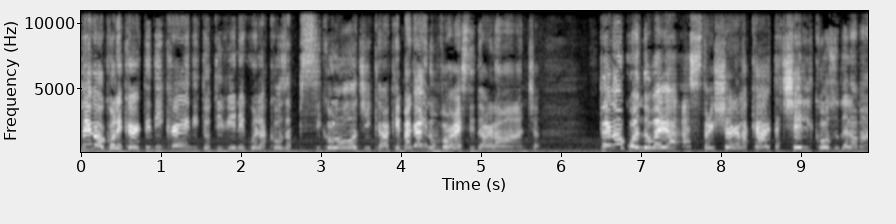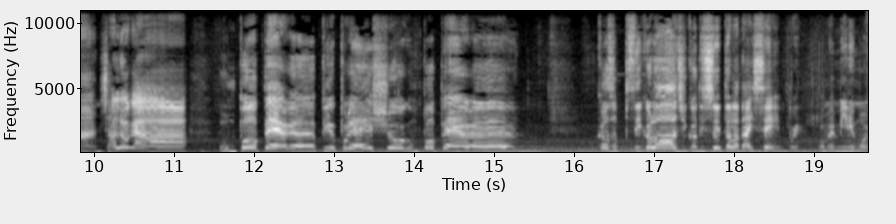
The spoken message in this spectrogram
Però con le carte di credito ti viene quella cosa psicologica che magari non vorresti dare la mancia. Però quando vai a, a strisciare la carta c'è il coso della mancia. Allora un po' per uh, peer pressure, un po' per... Cosa psicologico di solito la dai sempre, come minimo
